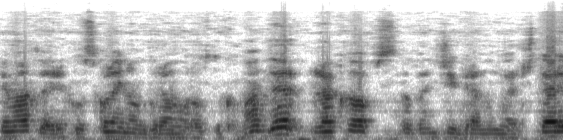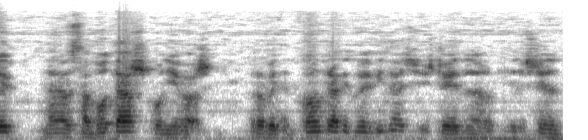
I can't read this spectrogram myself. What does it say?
Tutaj Rychu z kolejną grą Road to Commander. Black Ops to będzie gra numer 4. Nadal sabotaż, ponieważ robię ten kontrakt, jak tutaj widać. Jeszcze jeden, jeszcze jeden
